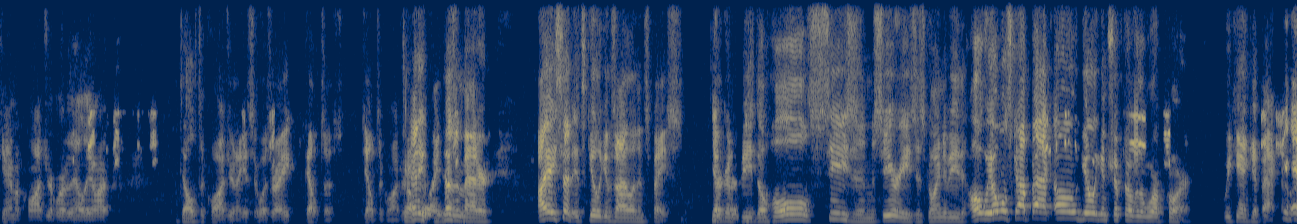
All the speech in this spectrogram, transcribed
gamma quadrant, wherever the hell they are, delta quadrant, I guess it was right, delta delta quadrant. Delta. Anyway, it doesn't matter. I said it's Gilligan's Island in space. They're going to be the whole season series is going to be. Oh, we almost got back. Oh, Gilligan tripped over the warp core. We can't get back. now."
